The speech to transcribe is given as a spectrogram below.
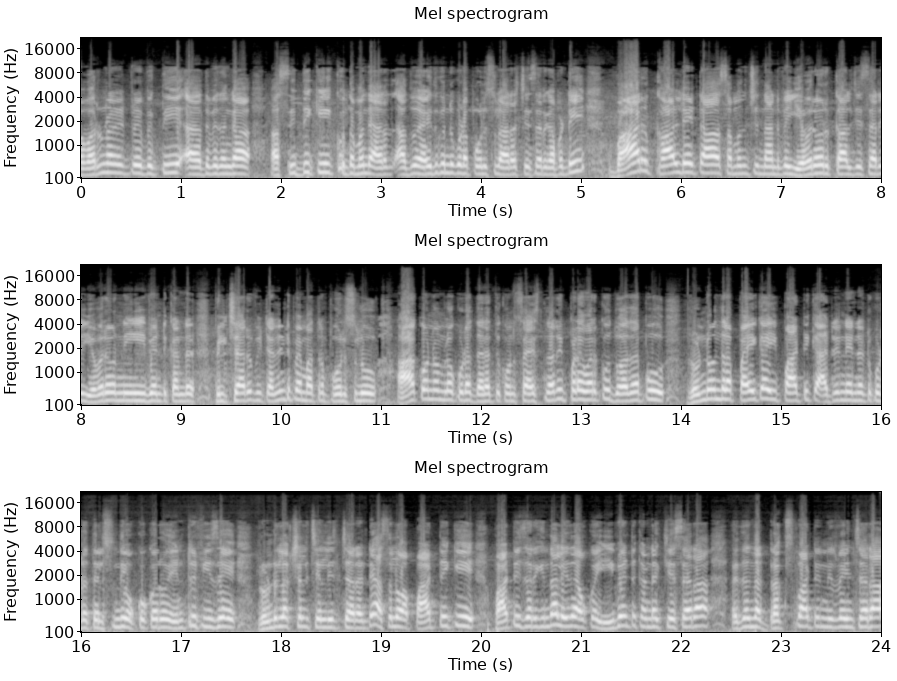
వరుణ్ అనేటువంటి వ్యక్తి అదేవిధంగా సిద్ధికి సిద్దికి కొంతమంది అర- అది ఐదుగురిని కూడా పోలీసులు అరెస్ట్ చేశారు కాబట్టి వారు కాల్ డేటా సంబంధించిన దానిపై ఎవరెవరు కాల్ చేశారు ఎవరెవరిని ఈవెంట్ కండ పిలిచారు వీటన్నింటిపై మాత్రం పోలీసులు ఆ కోణంలో కూడా దర్యాప్తు కొనసాగిస్తున్నారు. ఇప్పటి వరకు దాదాపు రెండు వందల పైగా ఈ పార్టీకి అటెండ్ అయినట్టు కూడా తెలుస్తుంది. ఒక్కొక్కరు ఎంట్రీ ఫీజే రెండు లక్షలు చెల్లించారంటే అసలు ఆ పార్టీకి పార్టీ జరిగిందా లేదా ఒక ఈవెంట్ కండక్ట్ చేశారా? ఏదైనా డ్రగ్స్ పార్టీ నిర్వహించారా?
